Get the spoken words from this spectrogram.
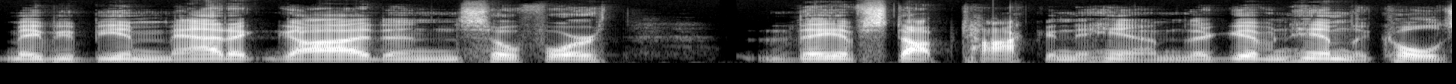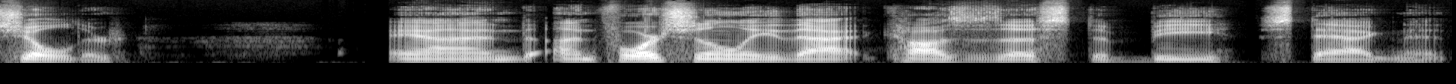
maybe being mad at God and so forth, they have stopped talking to Him. They're giving Him the cold shoulder. And unfortunately, that causes us to be stagnant.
